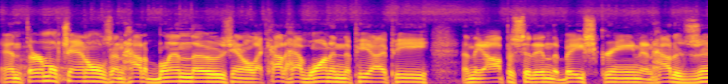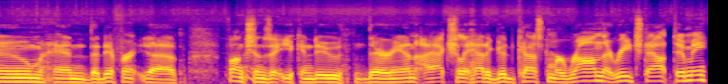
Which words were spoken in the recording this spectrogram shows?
and thermal channels and how to blend those, you know, like how to have one in the PIP and the opposite in the base screen and how to zoom and the different uh, functions that you can do therein. I actually had a good customer, Ron, that reached out to me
